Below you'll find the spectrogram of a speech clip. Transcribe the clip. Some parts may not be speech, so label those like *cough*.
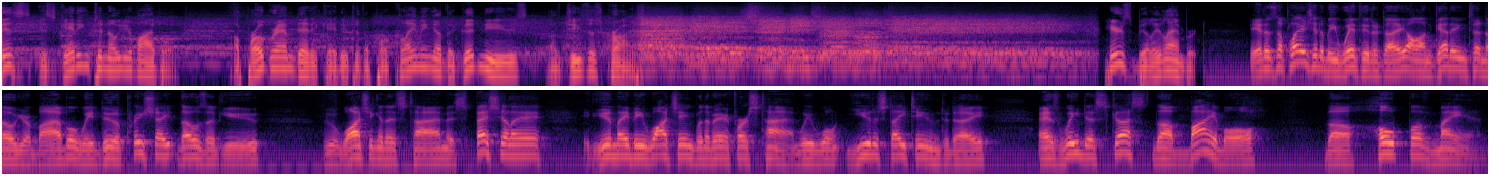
This is Getting to Know Your Bible, a program dedicated to the proclaiming of the good news of Jesus Christ. Here's Billy Lambert. It is a pleasure to be with you today on Getting to Know Your Bible. We do appreciate those of you who are watching at this time, especially if you may be watching for the very first time. We want you to stay tuned today as we discuss the Bible, the hope of man.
